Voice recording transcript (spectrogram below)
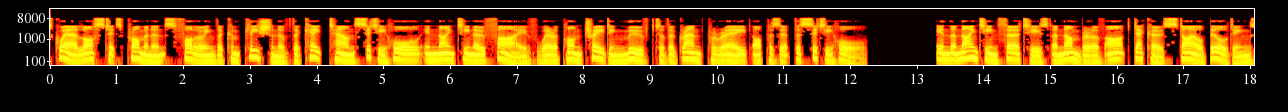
square lost its prominence following the completion of the Cape Town City Hall in 1905 whereupon trading moved to the Grand Parade opposite the City Hall. In the 1930s a number of Art Deco-style buildings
